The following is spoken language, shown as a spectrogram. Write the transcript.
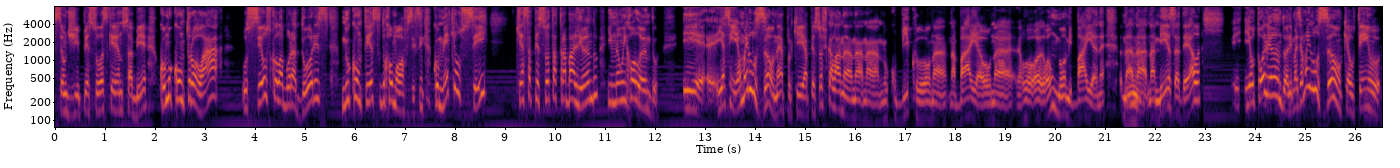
são de pessoas querendo saber como controlar os seus colaboradores no contexto do home office. Assim, como é que eu sei que essa pessoa está trabalhando e não enrolando? E, e, assim, é uma ilusão, né? Porque a pessoa fica lá na, na, na no cubículo, ou na, na baia, ou na. Ou, ou um nome, baia, né? Na, hum. na, na, mesa dela, e, e, eu tô olhando ali, mas é uma ilusão que eu tenho,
